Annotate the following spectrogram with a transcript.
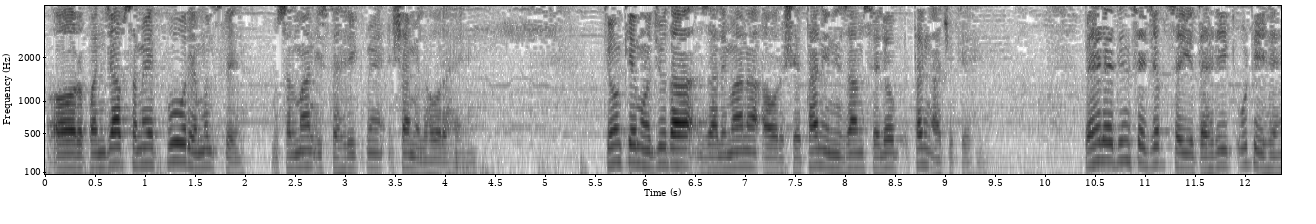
اور پنجاب سمیت پورے ملک سے مسلمان اس تحریک میں شامل ہو رہے ہیں۔ کیونکہ موجودہ ظالمانہ اور شیطانی نظام سے لوگ تنگ آ چکے ہیں۔ پہلے دن سے جب سے یہ تحریک اٹھی ہے،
